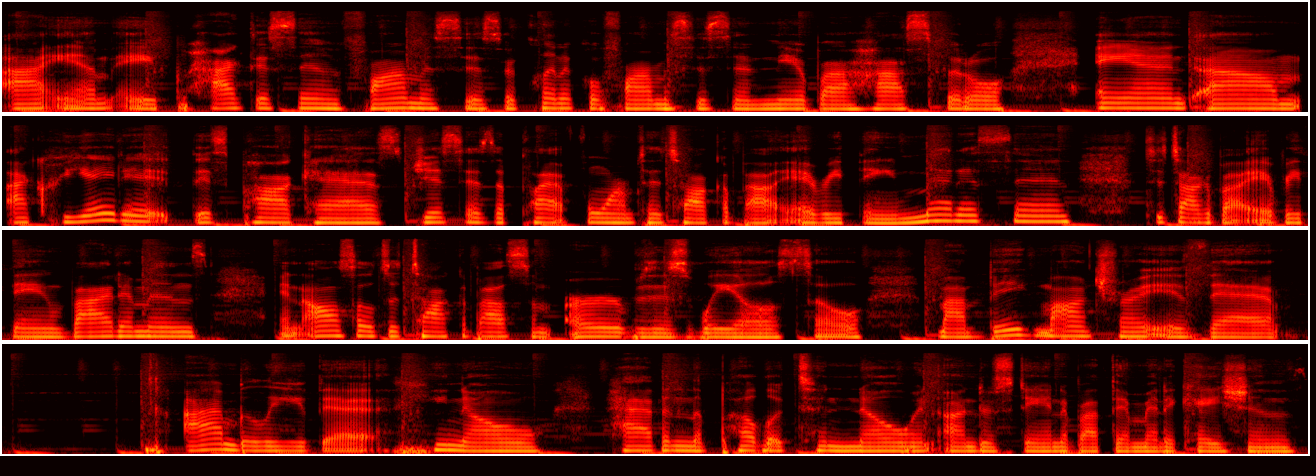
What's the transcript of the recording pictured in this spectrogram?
I am a practicing pharmacist or clinical pharmacist in a nearby hospital. And um, I created this podcast just as a platform to talk about everything medicine, to talk about everything vitamins, and also to talk about some herbs as well. So, my big mantra is that I believe that, you know, having the public to know and understand about their medications,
